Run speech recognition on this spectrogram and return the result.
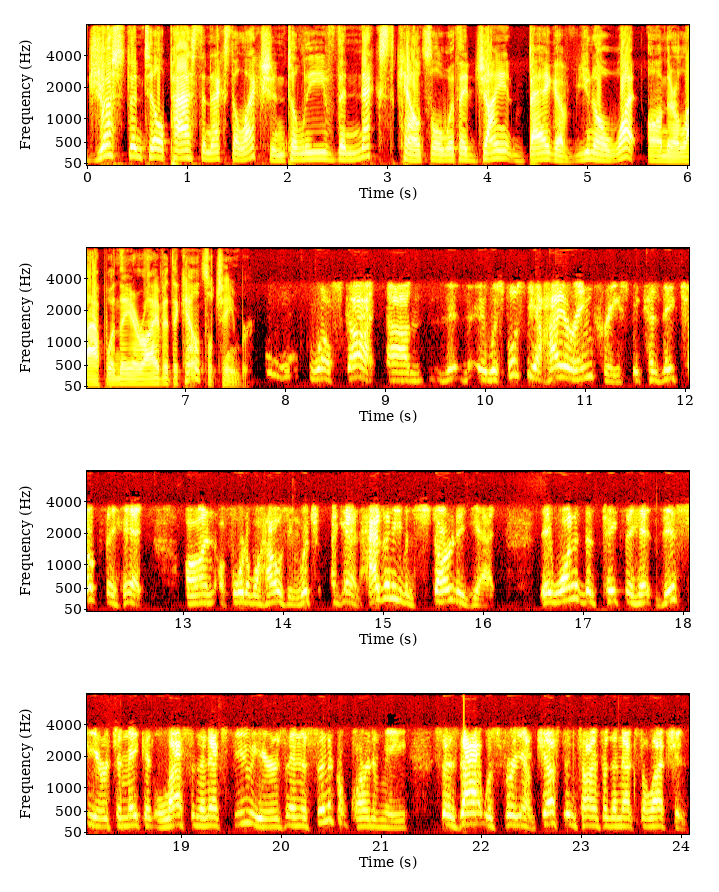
just until past the next election to leave the next council with a giant bag of you know what on their lap when they arrive at the council chamber. Well, Scott, um, th- it was supposed to be a higher increase because they took the hit on affordable housing, which again hasn't even started yet. They wanted to take the hit this year to make it less in the next few years, and the cynical part of me says that was for you know just in time for the next election.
